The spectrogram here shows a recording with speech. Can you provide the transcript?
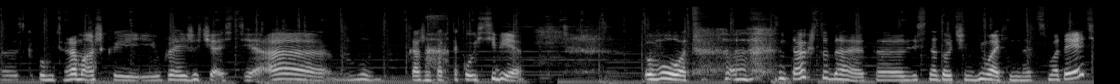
э, с какой-нибудь ромашкой у проезжей части, а, ну, скажем так, такой себе. Вот. Так что да, это здесь надо очень внимательно это смотреть,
